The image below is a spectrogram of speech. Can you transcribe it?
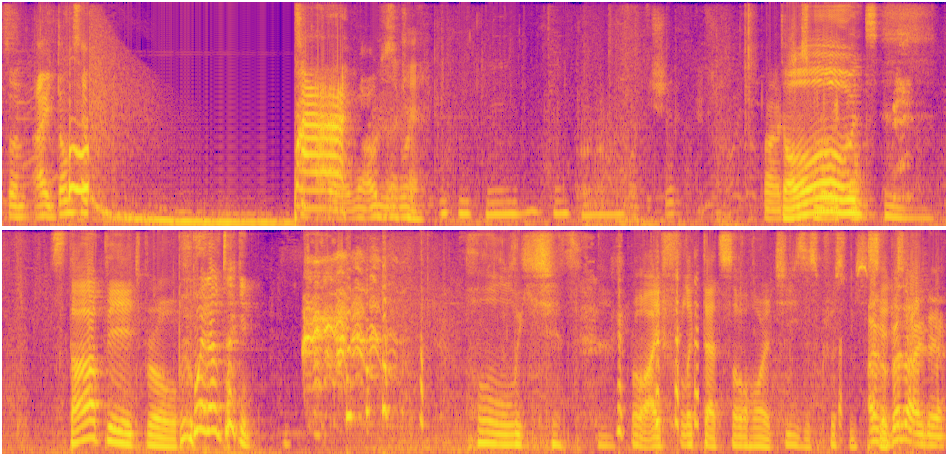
So I don't have... Oh, wow, this Okay. Holy Don't. Stop it, bro. Wait, I'm taking. Holy shit. Bro, I flicked that so hard. Jesus Christmas. I have a better idea.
